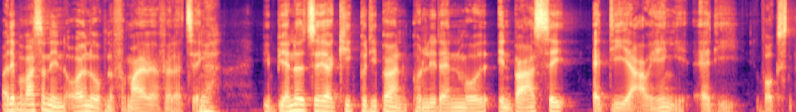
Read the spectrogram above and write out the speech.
og det var bare sådan en øjenåbner for mig i hvert fald at tænke. Ja. Vi bliver nødt til at kigge på de børn på en lidt anden måde, end bare at se, at de er afhængige af de voksne.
